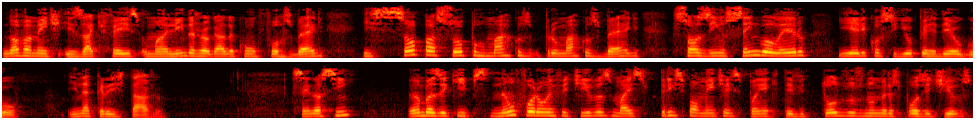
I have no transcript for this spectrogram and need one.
novamente Isaac fez uma linda jogada com o Forsberg e só passou por Marcos, para o Marcos Berg sozinho, sem goleiro, e ele conseguiu perder o gol. Inacreditável. Sendo assim, ambas equipes não foram efetivas, mas principalmente a Espanha, que teve todos os números positivos,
